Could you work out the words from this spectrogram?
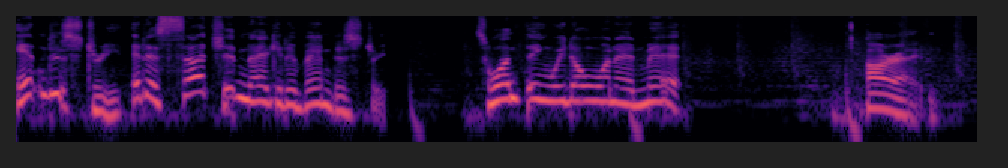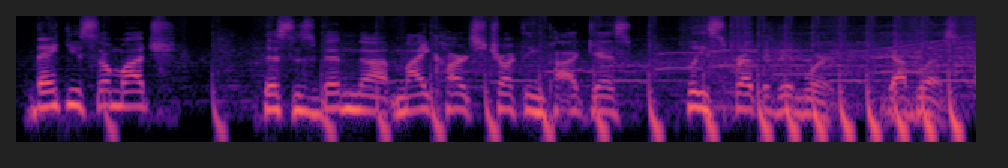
industry. It is such a negative industry. It's one thing we don't want to admit. All right. Thank you so much. This has been the Mike Harts Trucking Podcast. Please spread the good word. God bless.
